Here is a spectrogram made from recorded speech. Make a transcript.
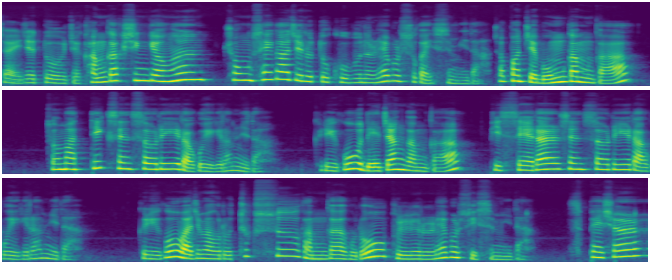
자, 이제 또 이제 감각신경은 총 세 가지로 또 구분을 해볼 수가 있습니다. 첫 번째 몸 감각, 소마틱 센서리라고 얘기를 합니다. 그리고 내장 감각, 비세랄 센서리라고 얘기를 합니다. 그리고 마지막으로 특수 감각으로 분류를 해볼 수 있습니다. 스페셜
